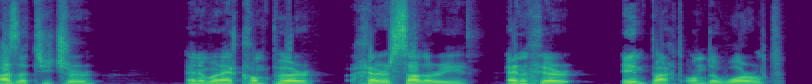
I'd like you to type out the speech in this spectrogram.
as a teacher, and when I compare her salary and her impact on the world,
